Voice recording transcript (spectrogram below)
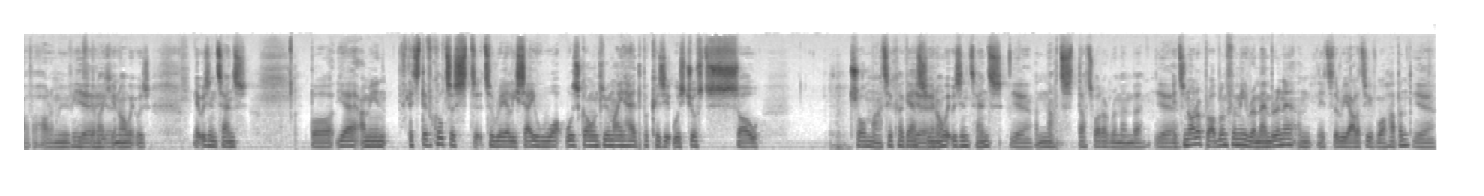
off a horror movie. Yeah, if you like, yeah. you know, it was it was intense. But yeah, I mean, it's difficult to to really say what was going through my head because it was just so traumatic. I guess Yeah. you know, it was intense, Yeah. and that's that's what I remember. Yeah. It's not a problem for me remembering it, and it's the reality of what happened. Yeah.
